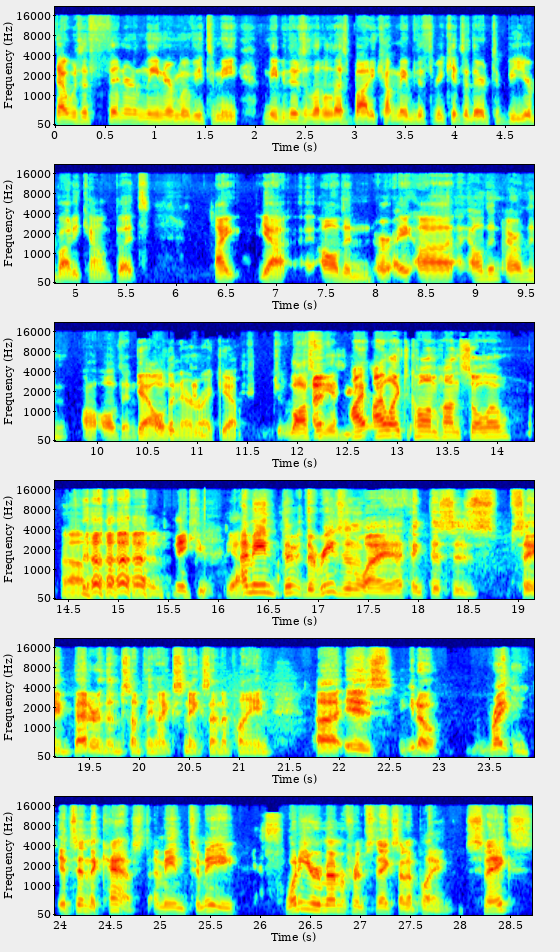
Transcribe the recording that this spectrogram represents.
that was a thinner, leaner movie to me. Maybe there's a little less body count. Maybe the three kids are there to be your body count. But I yeah, Alden or uh Alden Alden Alden Yeah, Alden Ehrenreich. Yeah, lost me as I, usual. I like to call him Han Solo. Um, Thank you. Yeah, I mean, the the reason why I think this is say better than something like Snakes on a Plane uh, is you know right. It's in the cast. I mean, to me, what do you remember from Snakes on a Plane? Snakes,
